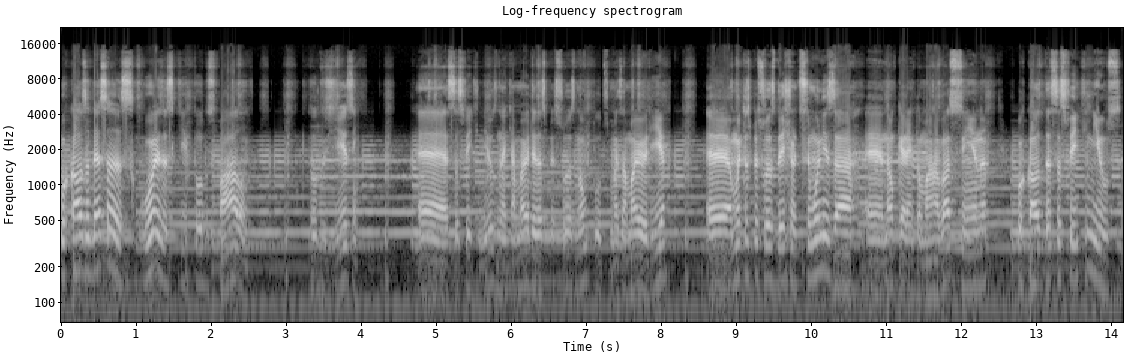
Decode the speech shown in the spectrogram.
por causa dessas coisas que todos falam, que todos dizem, é, essas fake news, né, que a maioria das pessoas, não todos, mas a maioria, é, muitas pessoas deixam de se imunizar, é, não querem tomar a vacina por causa dessas fake news.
